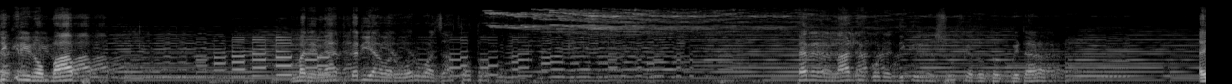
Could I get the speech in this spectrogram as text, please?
દીકરીનો બાપ મારી નાત કરિયાવર ઓરવા જાતો હતો ત્યારે લાડે કોડે દીકરીને શું કહેતો હતો બેટા એ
